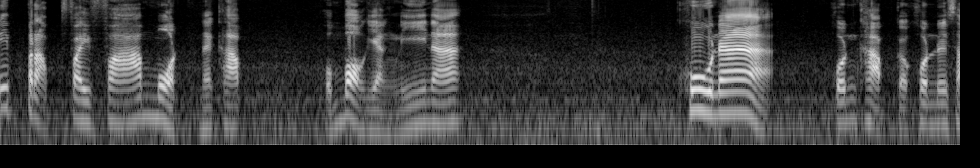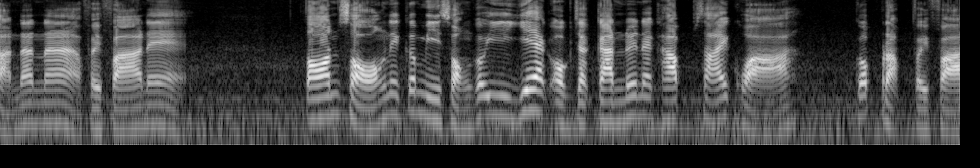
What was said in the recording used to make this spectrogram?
นี่ปรับไฟฟ้าหมดนะครับ ผมบอกอย่างนี้นะ คู่หน้าคนขับกับคนโดยสารด้านหน้าไฟฟ้าแน่ ตอน2เนี่ยก็มี 2 เก้าอี้แยกออกจากกันด้วยนะครับ ซ้ายขวาก็ปรับไฟฟ้า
